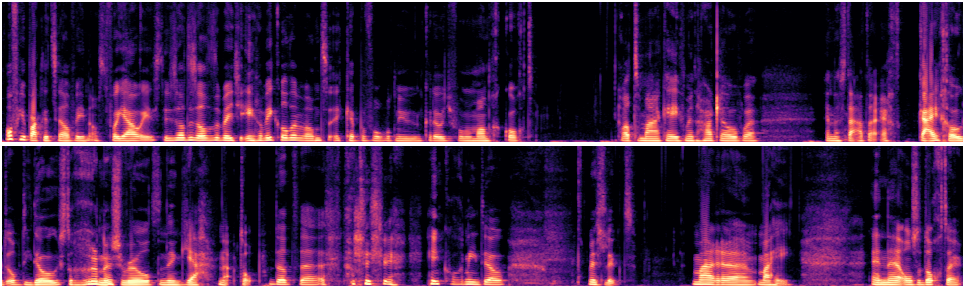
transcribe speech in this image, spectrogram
Of je pakt het zelf in als het voor jou is. Dus dat is altijd een beetje ingewikkelder. Want ik heb bijvoorbeeld nu een cadeautje voor mijn man gekocht. Wat te maken heeft met hardlopen. En dan staat daar echt keigroot op die doos, de Runners World. En dan denk ik, ja, nou top. Dat, uh, dat is weer incognito mislukt. Maar, uh, maar hey. En uh, onze dochter,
